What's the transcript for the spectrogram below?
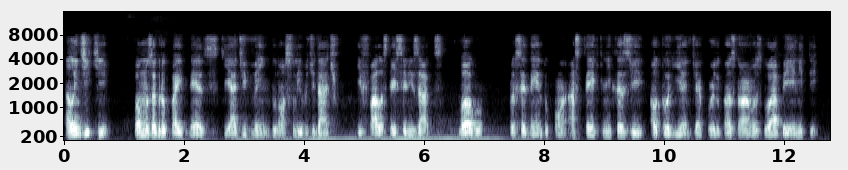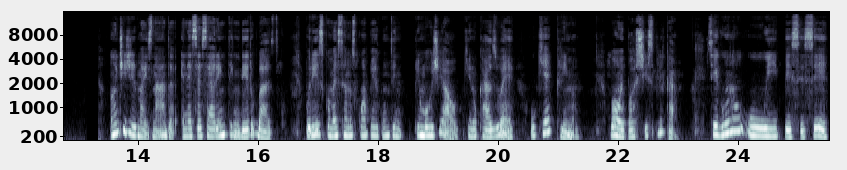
Além de que, vamos agrupar ideias que advêm do nosso livro didático e falas terceirizadas. Logo, procedendo com as técnicas de autoria de acordo com as normas do ABNT. Antes de mais nada, é necessário entender o básico. Por isso, começamos com a pergunta primordial, que no caso é: o que é clima? Bom, eu posso te explicar. Segundo o IPCC,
